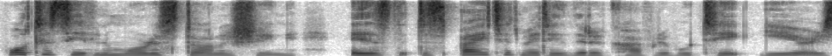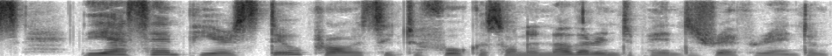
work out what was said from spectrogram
What is even more astonishing is that despite admitting the recovery will take years, the SNP are still promising to focus on another independence referendum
